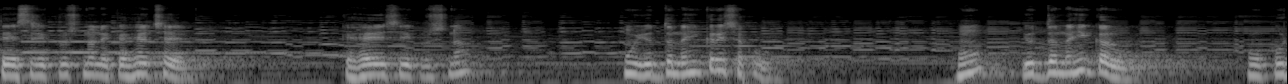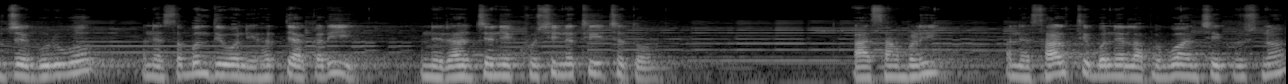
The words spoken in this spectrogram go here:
તે શ્રી કૃષ્ણને કહે છે કે, હે શ્રી કૃષ્ણ હું યુદ્ધ નહીં કરી શકું. હું યુદ્ધ નહીં કરું. હું પૂજ્ય ગુરુઓ અને સંબંધીઓની હત્યા કરી અને રાજ્યની ખુશી નથી ઈચ્છતો. આ સાંભળી અને સારથી બનેલા ભગવાન શ્રી કૃષ્ણ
